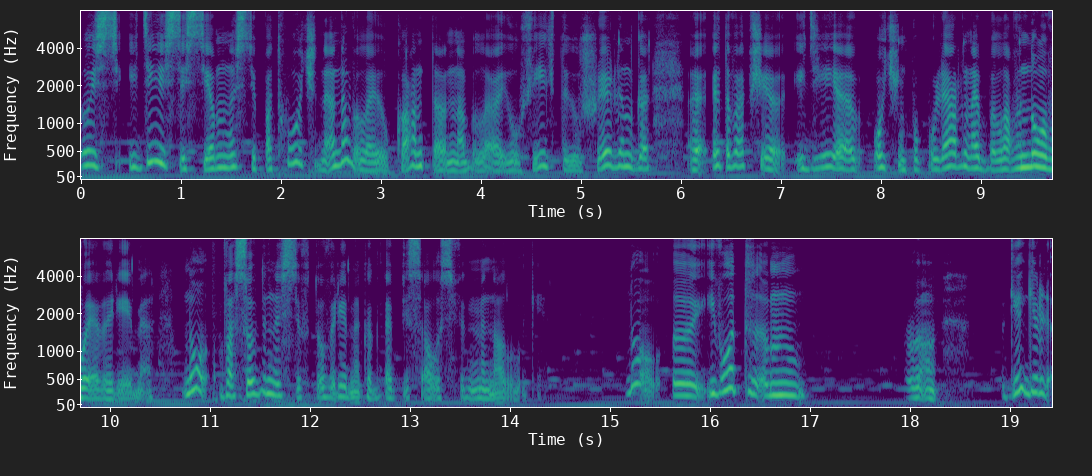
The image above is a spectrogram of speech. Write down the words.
То есть идея системности подхвачена. Она была и у Канта, она была и у Фихта, и у Шеллинга. Э, это вообще идея очень популярная была в новое время. Ну, в особенности в то время, когда писалась феноменология. Ну, э, и вот э, Гегель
